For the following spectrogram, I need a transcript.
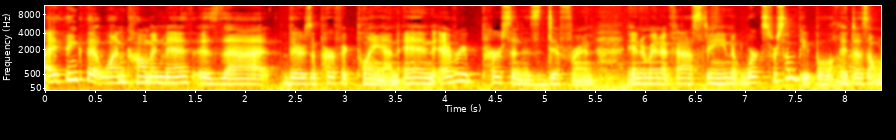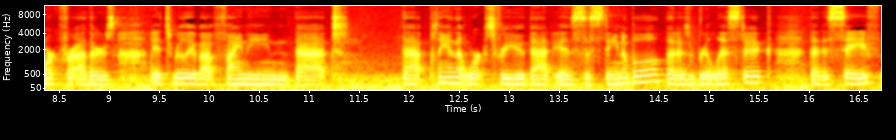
I think that one common myth is that there's a perfect plan, and every person is different. Intermittent fasting works for some people, it doesn't work for others. It's really about finding that that plan that works for you that is sustainable, that is realistic, that is safe,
